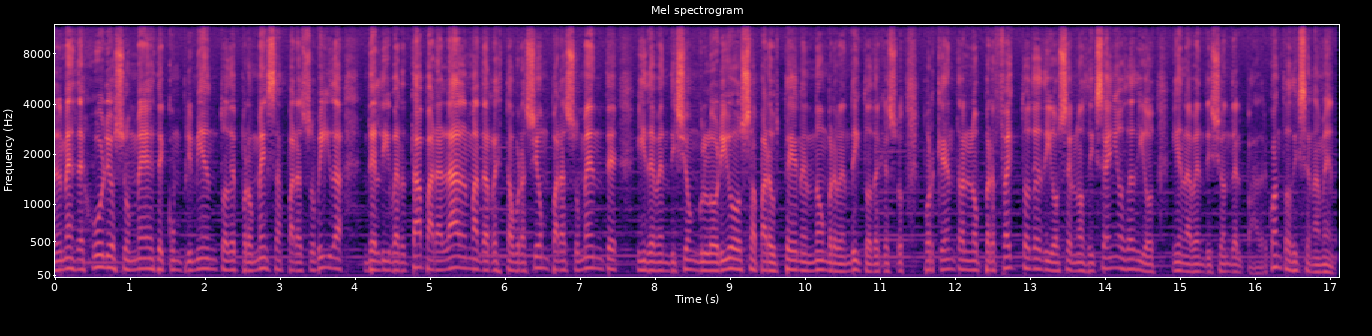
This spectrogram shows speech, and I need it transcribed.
El mes de julio es un mes de cumplimiento de promesas para su vida, de libertad para el alma, de restauración para su mente y de bendición gloriosa para usted en el nombre bendito de Jesús. Porque entra en lo perfecto de Dios, en los diseños de Dios y en la bendición del Padre. ¿Cuántos dicen amén?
